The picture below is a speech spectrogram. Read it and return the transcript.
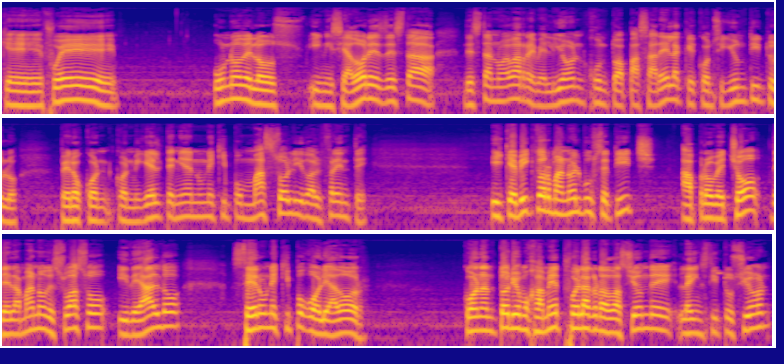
que fue uno de los iniciadores de esta, de esta nueva rebelión junto a Pasarela que consiguió un título, pero con, con Miguel tenían un equipo más sólido al frente y que Víctor Manuel Bucetich aprovechó de la mano de Suazo y de Aldo ser un equipo goleador. Con Antonio Mohamed fue la graduación de la institución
